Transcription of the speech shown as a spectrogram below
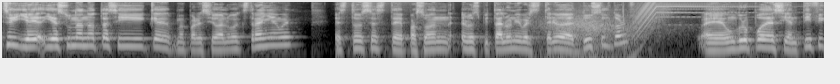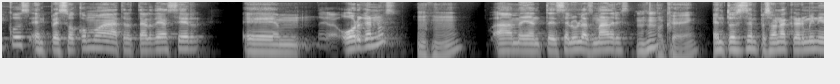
Sí, y, y es una nota así que me pareció algo extraña, güey. Esto es, este, pasó en el Hospital Universitario de Düsseldorf. Eh, un grupo de científicos empezó como a tratar de hacer em, órganos Ujú. ah, mediante células madres. Entonces empezaron a crear mini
